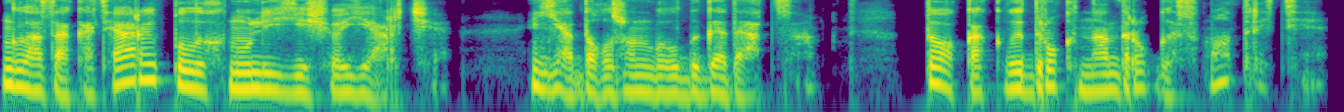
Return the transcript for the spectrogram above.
Глаза котяры полыхнули еще ярче. Я должен был догадаться. То, как вы друг на друга смотрите,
